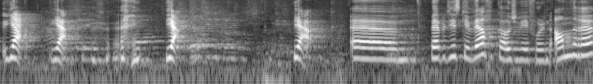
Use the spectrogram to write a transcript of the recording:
ja, ja, ja, ja, we hebben dit keer wel gekozen weer voor een andere.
